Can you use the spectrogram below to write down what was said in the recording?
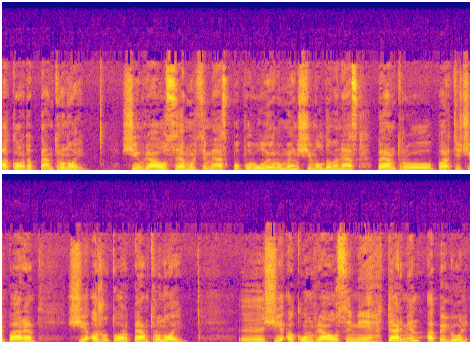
acordat pentru noi. Și vreau să mulțumesc poporului român și moldovenesc pentru participare și ajutor pentru noi. E, Și acum vreau să-mi termin apelul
